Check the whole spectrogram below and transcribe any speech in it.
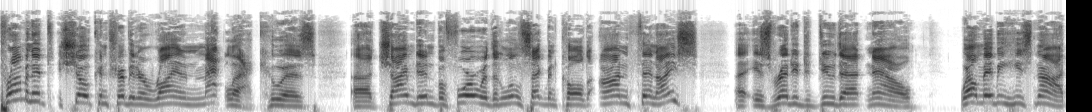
prominent show contributor Ryan Matlack, who has uh, chimed in before with a little segment called On Thin Ice, uh, is ready to do that now. Well, maybe he's not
